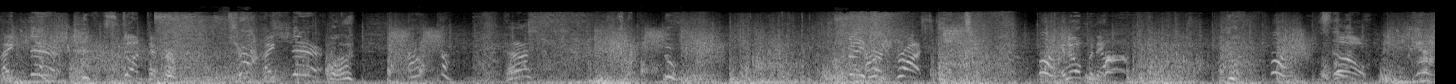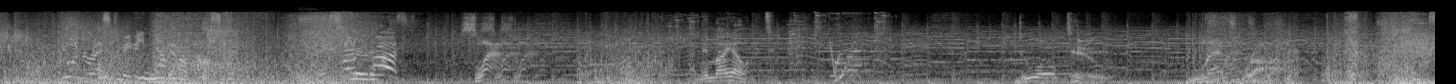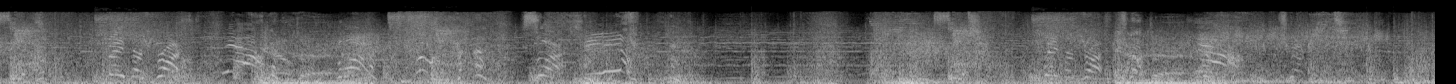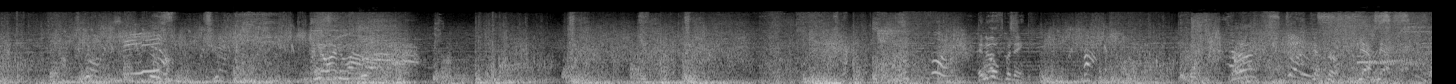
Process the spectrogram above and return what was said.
Right there! Stunned him! Right there! What? Huh? Vapor thrust! An opening! Slow! You underestimated Enough me! of Vapor thrust! Slap. I'm in my element. Duel 2. Let's rock. Vapor thrust! Block! Slash! Vapor thrust! An opening! Yes!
